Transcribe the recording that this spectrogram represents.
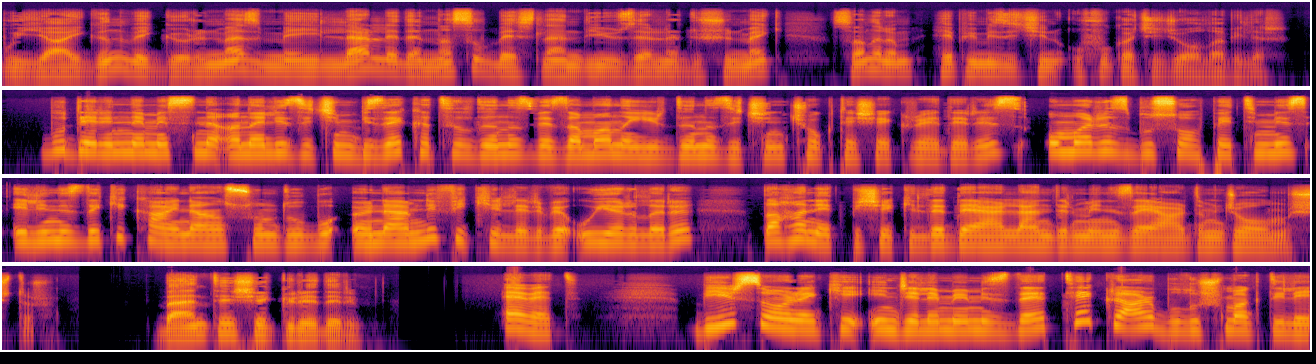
bu yaygın ve görünmez meyillerle de nasıl beslendiği üzerine düşünmek sanırım hepimiz için ufuk açıcı olabilir. Bu derinlemesine analiz için bize katıldığınız ve zaman ayırdığınız için çok teşekkür ederiz. Umarız bu sohbetimiz elinizdeki kaynağın sunduğu bu önemli fikirleri ve uyarıları daha net bir şekilde değerlendirmenize yardımcı olmuştur. Ben teşekkür ederim. Evet, bir sonraki incelememizde tekrar buluşmak dileğiyle.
